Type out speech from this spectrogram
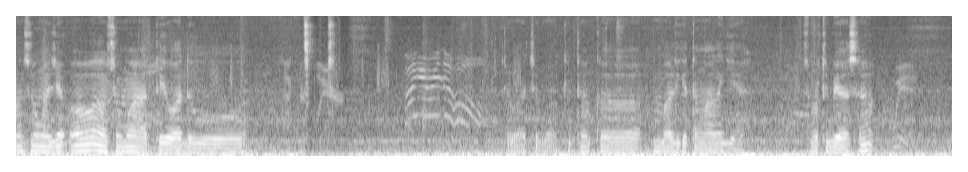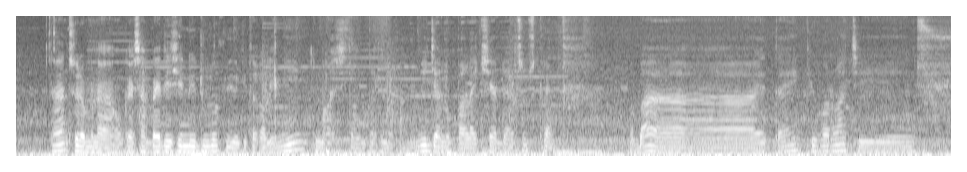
langsung aja. Oh langsung mati. Waduh. Coba coba. Kita ke kembali ke tengah lagi ya. Seperti biasa. Dan sudah menang. Oke sampai di sini dulu video kita kali ini. Terima kasih telah menonton video ini jangan lupa like share dan subscribe. Bye bye thank you for watching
